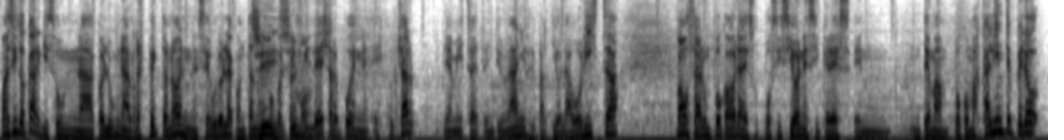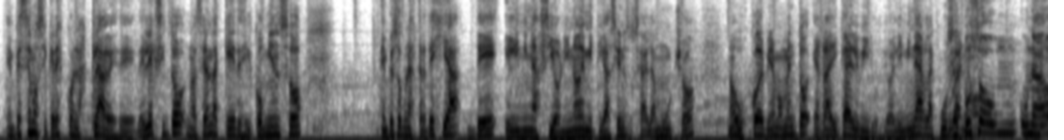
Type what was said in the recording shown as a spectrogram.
Juancito Carg hizo una columna al respecto, ¿no? En Segurola contando Sí, un poco el hicimos. perfil de ella, lo pueden escuchar. Primera ministra de 31 años, del Partido Laborista. Vamos a hablar un poco ahora de sus posiciones, si querés, en un tema un poco más caliente, pero empecemos, si querés, con las claves de- del éxito. Nueva Zelanda, que desde el comienzo empezó con una estrategia de eliminación y no de mitigación, eso se habla mucho, ¿no? Buscó del primer momento erradicar el virus, digo, eliminar la curva. Se puso no- un, una- no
